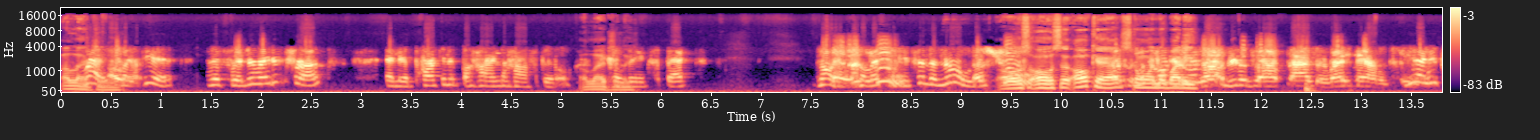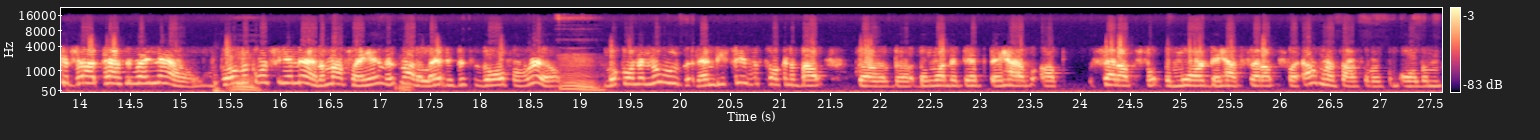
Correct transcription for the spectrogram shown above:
Allegedly. oh, like, yeah, refrigerated trucks, and they're parking it behind the hospital Allegedly. because they expect. No, Oh, it's, it's allegedly, true. it's in the news. That's Oh, true. so, oh, so okay. I just don't want nobody. You can drive, you can drive past it right now. Yeah, you could drive past it right now. Go look on CNN. I'm not playing. It's not alleged. This is all for real. Mm. Look on the news. NBC was talking about the the, the one that they, they have up set up for the morgue they have set up for Elmhurst Hospital from all them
